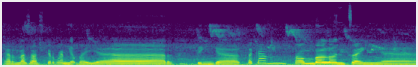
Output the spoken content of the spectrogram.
Karena subscribe kan nggak bayar. Tinggal tekan tombol loncengnya.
